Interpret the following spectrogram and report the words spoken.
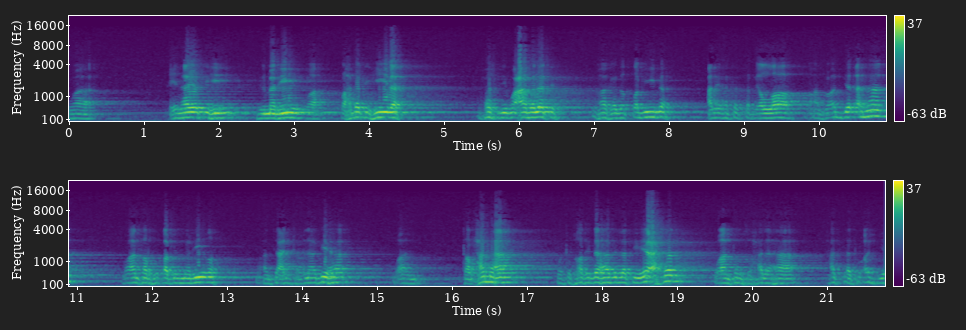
وعنايته بالمريض ورحمته له وحسن معاملته. وهكذا الطبيبة عليها أن تتقي الله وأن تؤدي الأمانة وأن ترفق بالمريضة وأن تعتنى بها وأن ترحمها وتخاطبها بالتي هي أحسن وأن تنصح لها حتى تؤدي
